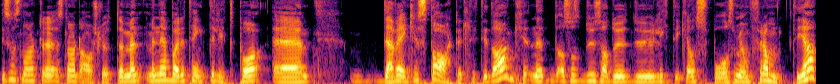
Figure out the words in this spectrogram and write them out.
Vi skal snart, snart avslutte, men, men jeg bare tenkte litt på eh, Der vi egentlig startet litt i dag. Altså, du sa du, du likte ikke å spå så mye om framtida,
